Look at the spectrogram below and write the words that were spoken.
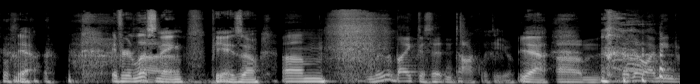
yeah. If you're listening, uh, Paizo, um, we would like to sit and talk with you. Yeah. Um, but no, I mean,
